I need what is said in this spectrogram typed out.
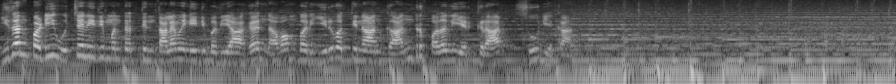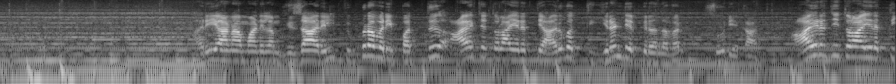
இதன்படி உச்ச நீதிமன்றத்தின் தலைமை நீதிபதியாக நவம்பர் இருபத்தி நான்கு அன்று பதவியேற்கிறார் சூரியகாந்த். ஹரியானா மாநிலம் ஹிசாரில் பிப்ரவரி பத்து ஆயிரத்தி தொள்ளாயிரத்தி அறுபத்தி இரண்டில் பிறந்தவர் சூரியகாந்த். ஆயிரத்தி தொள்ளாயிரத்தி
